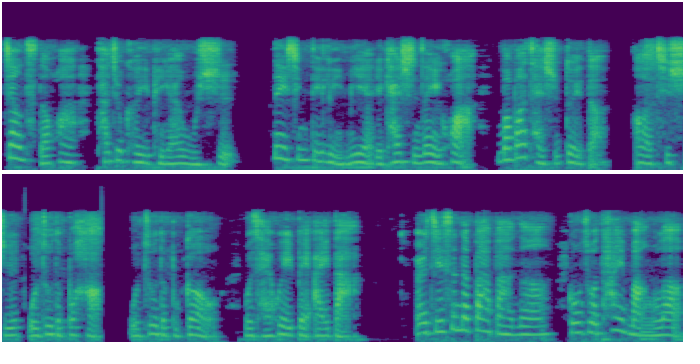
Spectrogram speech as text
这样子的话，他就可以平安无事。内心底里面也开始内化，妈妈才是对的。哦，其实我做的不好，我做的不够，我才会被挨打。而杰森的爸爸呢，工作太忙了，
